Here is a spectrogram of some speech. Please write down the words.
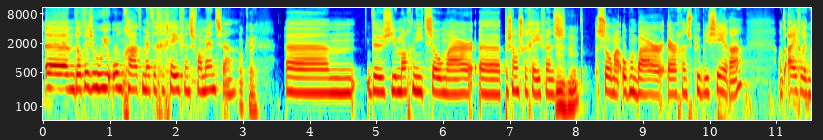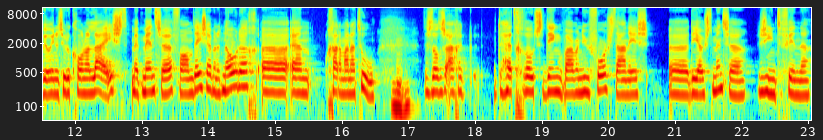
Ehm, dat is hoe je omgaat met de gegevens van mensen. Oké. Ehm, dus je mag niet zomaar eh, persoonsgegevens zomaar openbaar ergens publiceren. Want eigenlijk wil je natuurlijk gewoon een lijst met mensen van deze hebben het nodig eh, en ga er maar naartoe. Dus dat is eigenlijk het grootste ding waar we nu voor staan, is eh, de juiste mensen zien te vinden.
